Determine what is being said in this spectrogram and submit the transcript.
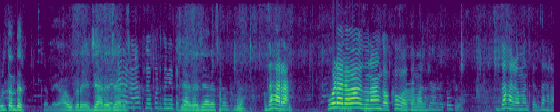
उलटन धर. अवघड आहे जहऱ्या येतं जाऱ्या जाऱ्याच करती या. जहारा उडाला वाजून अंगावर खवळता मला. जाऱ्या कळतं का? जहारा म्हणतात जहारा.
